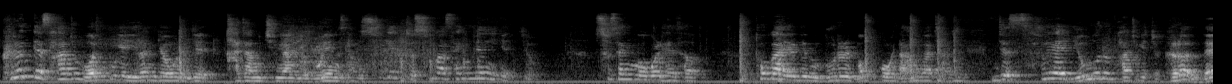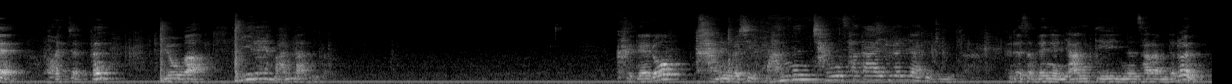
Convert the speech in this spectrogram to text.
그런데 사주 원국의 이런 경우는 이제 가장 중요한 게 오행상 수겠죠. 수가 생명이겠죠. 수생목을 해서 토가 예를 들면 물을 먹고 나무가 자 이제 수의 유무를 봐주겠죠. 그런데 어쨌든 묘가 이를 만나는 것. 그대로 가는 것이 맞는 장사다 이걸 이야기해 줍니다. 그래서 내년 양띠에 있는 사람들은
